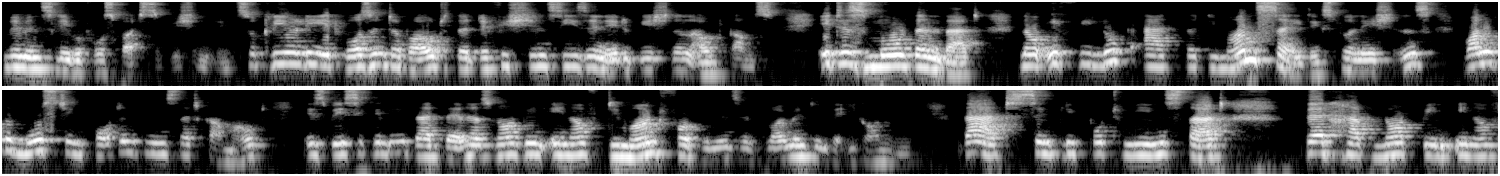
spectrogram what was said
women's labor force participation rate. So clearly, it wasn't about the deficiencies in educational outcomes. It is more than that. Now, if we look at the demand side explanations, one of the most important things that come out is basically that there has not been enough demand for women's employment in the economy. That simply put means that there have not been enough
